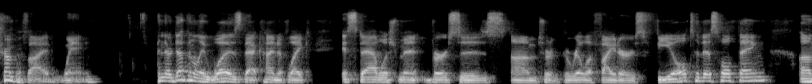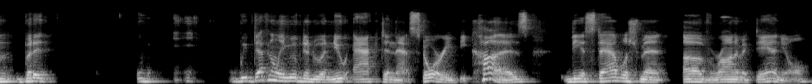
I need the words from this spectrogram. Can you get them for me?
trumpified wing. And there definitely was that kind of like establishment versus um, sort of guerrilla fighters feel to this whole thing. Um, but it we've definitely moved into a new act in that story because the establishment of Ronna McDaniel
